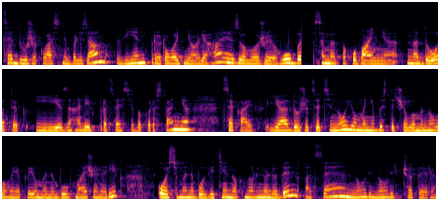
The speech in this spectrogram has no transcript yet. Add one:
Це дуже класний бальзам. Він природньо лягає, зволожує губи. Саме пакування на дотик і взагалі в процесі використання це кайф. Я дуже це ціную. Мені вистачило минулого, який у мене був майже на рік. Ось у мене був відтінок 001, а це 004.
